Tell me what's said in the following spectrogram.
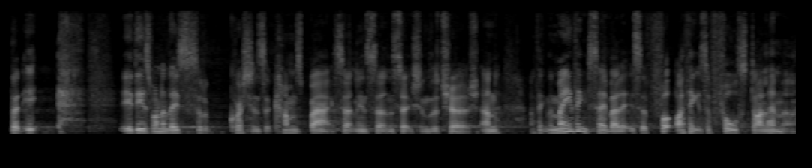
but it, it is one of those sort of questions that comes back, certainly in certain sections of the church. And I think the main thing to say about it is, I think it's a false dilemma.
